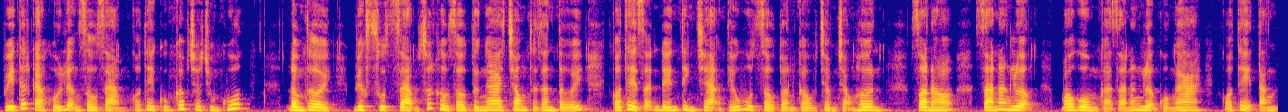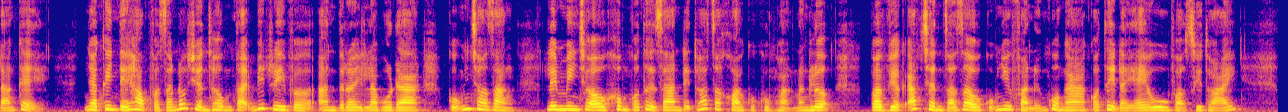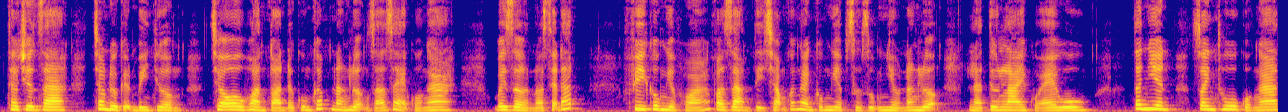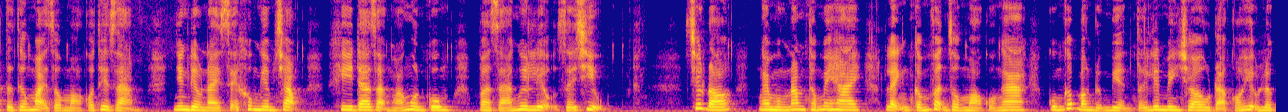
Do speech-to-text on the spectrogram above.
vì tất cả khối lượng dầu giảm có thể cung cấp cho Trung Quốc. Đồng thời, việc sụt giảm xuất khẩu dầu từ Nga trong thời gian tới có thể dẫn đến tình trạng thiếu hụt dầu toàn cầu trầm trọng hơn. Do đó, giá năng lượng, bao gồm cả giá năng lượng của Nga, có thể tăng đáng kể. Nhà kinh tế học và giám đốc truyền thông tại Bit River Andrei Laboda cũng cho rằng Liên minh châu Âu không có thời gian để thoát ra khỏi cuộc khủng hoảng năng lượng và việc áp trần giá dầu cũng như phản ứng của Nga có thể đẩy EU vào suy thoái. Theo chuyên gia, trong điều kiện bình thường, châu Âu hoàn toàn được cung cấp năng lượng giá rẻ của Nga. Bây giờ nó sẽ đắt. Phi công nghiệp hóa và giảm tỷ trọng các ngành công nghiệp sử dụng nhiều năng lượng là tương lai của EU. Tất nhiên, doanh thu của Nga từ thương mại dầu mỏ có thể giảm, nhưng điều này sẽ không nghiêm trọng khi đa dạng hóa nguồn cung và giá nguyên liệu dễ chịu. Trước đó, ngày 5 tháng 12, lệnh cấm vận dầu mỏ của Nga cung cấp bằng đường biển tới Liên minh châu Âu đã có hiệu lực.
